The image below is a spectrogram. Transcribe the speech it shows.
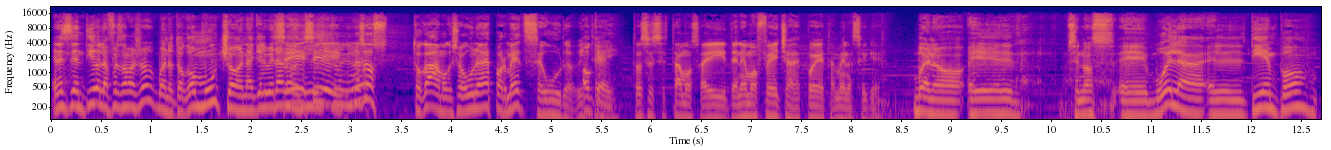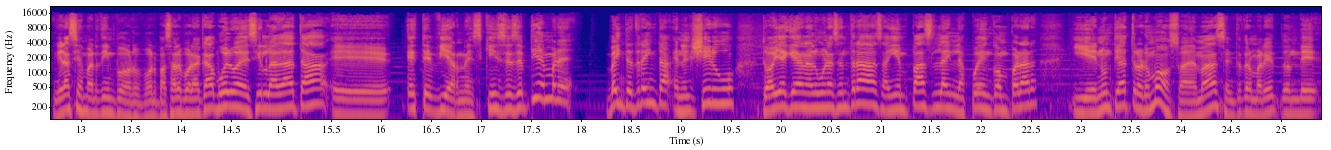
En ese sentido, la Fuerza Mayor, bueno, tocó mucho en aquel verano. Sí, sí, 2018. nosotros tocábamos que yo una vez por mes seguro, ¿viste? Ok. Entonces estamos ahí, tenemos fechas después también, así que. Bueno, eh, se nos eh, vuela el tiempo. Gracias Martín por, por pasar por acá. Vuelvo a decir la data. eh, este viernes 15 de septiembre. 2030 en el Shirgu, todavía quedan algunas entradas, ahí en Passline las pueden comprar y en un teatro hermoso además, el Teatro Marguerite, donde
